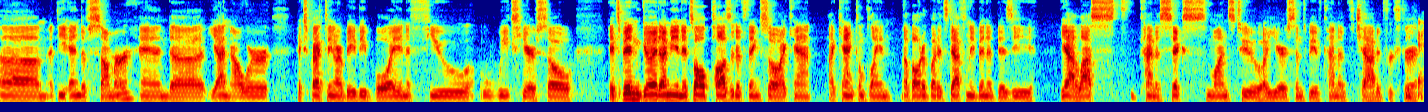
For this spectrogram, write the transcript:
um, at the end of summer, and uh, yeah, now we're expecting our baby boy in a few weeks here. So it's been good. I mean, it's all positive things, so I can't I can't complain about it. But it's definitely been a busy, yeah, last kind of six months to a year since we've kind of chatted for sure. Yeah.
